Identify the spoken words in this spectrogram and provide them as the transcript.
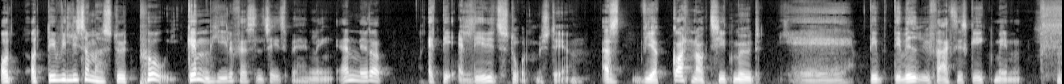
og, og det vi ligesom har stødt på gennem hele facilitetsbehandlingen, er netop, at det er lidt et stort mysterium. Altså, vi har godt nok tit mødt, ja, yeah, det, det ved vi faktisk ikke, men mm.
